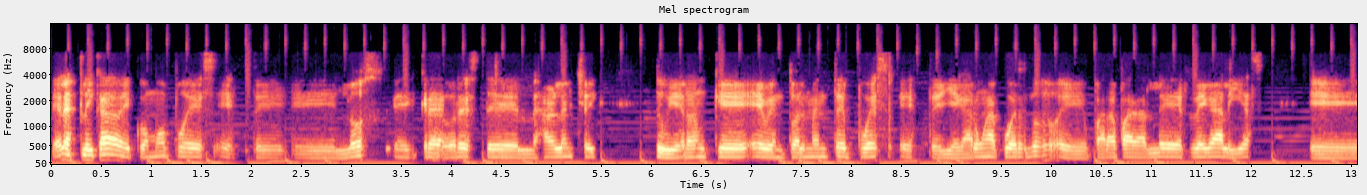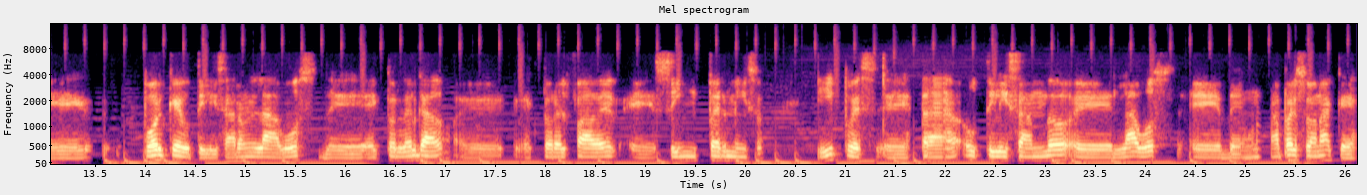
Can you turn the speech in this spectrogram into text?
él explica de cómo pues este, eh, los eh, creadores del Harlem Shake tuvieron que eventualmente pues este, llegar a un acuerdo eh, para pagarle regalías porque utilizaron la voz de Héctor Delgado, Héctor el Fader, sin permiso. Y pues está utilizando la voz de una persona que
